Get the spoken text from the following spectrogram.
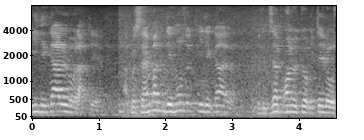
illégal sur la terre. Après, c'est un démon illégal. Il nous prendre l'autorité leurs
